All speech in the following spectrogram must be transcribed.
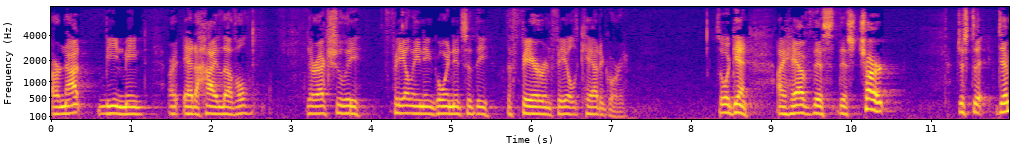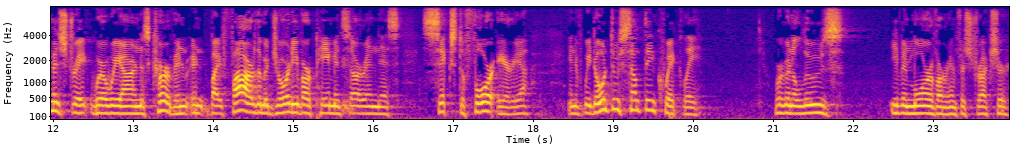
are not being made at a high level. They're actually failing and going into the, the fair and failed category. So again, I have this, this chart just to demonstrate where we are in this curve. And, and by far, the majority of our payments are in this six to four area. And if we don't do something quickly, we're going to lose even more of our infrastructure,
